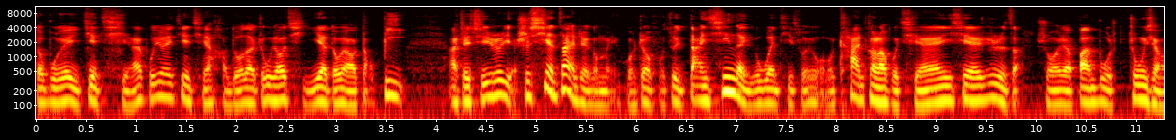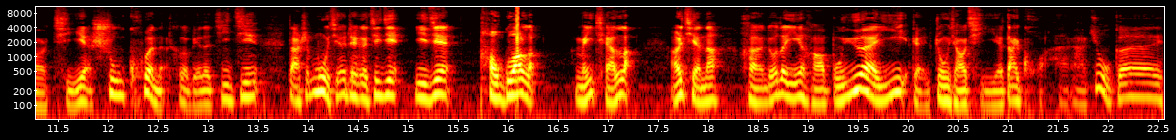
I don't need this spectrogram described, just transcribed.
都不愿意借钱，不愿意借钱，很多的中小企业都要倒闭啊。这其实也是现在这个美国政府最担心的一个问题。所以我们看特朗普前一些日子说要颁布中小企业纾困的特别的基金，但是目前这个基金已经耗光了，没钱了。而且呢，很多的银行不愿意给中小企业贷款啊，就跟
